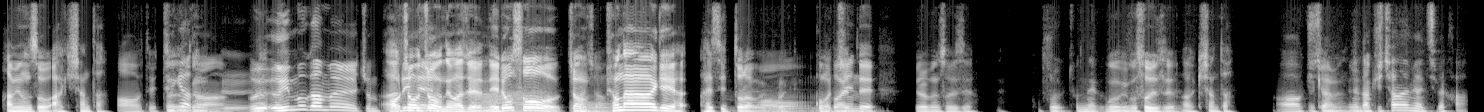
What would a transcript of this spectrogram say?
하면서 아 귀찮다. 어 되게 특이하다. 약간- 의, 의무감을 좀 아, 버리는. 좀, 좀, 네, 맞아요. 내려서 좀 맞아. 편하게 할 수 있더라고요. 어, 공부할 멋진- 때 여러분 써주세요. 좋네 그거. 이거, 이거 써주세요. 아 귀찮다. 아 이렇게 귀찮아. 하면. 나 귀찮으면 집에 가.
